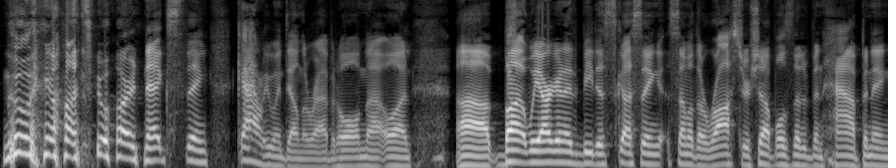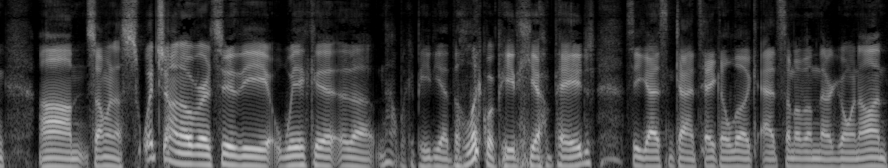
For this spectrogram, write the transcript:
Moving on to our next thing. God, we went down the rabbit hole on that one. Uh, but we are going to be discussing some of the roster shuffles that have been happening. Um, so I'm going to switch on over to the Wiki, the not Wikipedia, the Liquipedia page, so you guys can kind of take a look at some of them that are going on.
